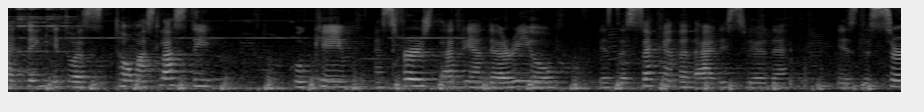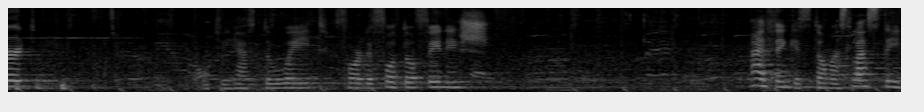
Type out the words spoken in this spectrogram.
I think it was Thomas Lusty who came as first. Adrian Del Rio is the second and Aldis Wilde is the third. But we have to wait for the photo finish. I think it's Thomas Lusty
